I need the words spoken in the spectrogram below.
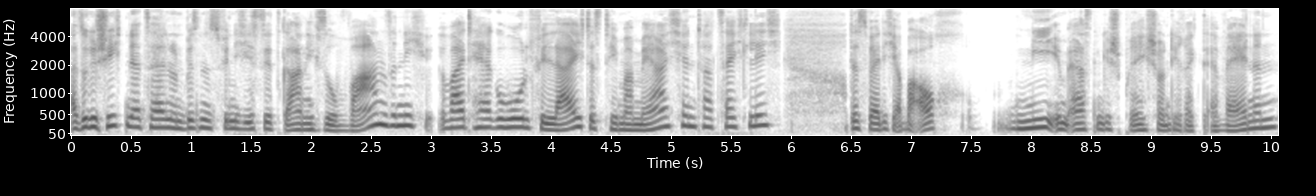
Also Geschichten erzählen und Business finde ich ist jetzt gar nicht so wahnsinnig weit hergeholt. Vielleicht das Thema Märchen tatsächlich. Das werde ich aber auch nie im ersten Gespräch schon direkt erwähnen.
